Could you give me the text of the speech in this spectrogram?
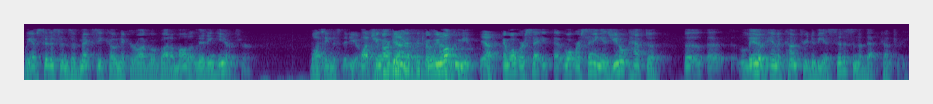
We have citizens of Mexico, Nicaragua, Guatemala living here, Sure. Watching this video. watching our video, and we welcome you. Yeah. And what we're saying, uh, what we're saying is, you don't have to uh, uh, live in a country to be a citizen of that country.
